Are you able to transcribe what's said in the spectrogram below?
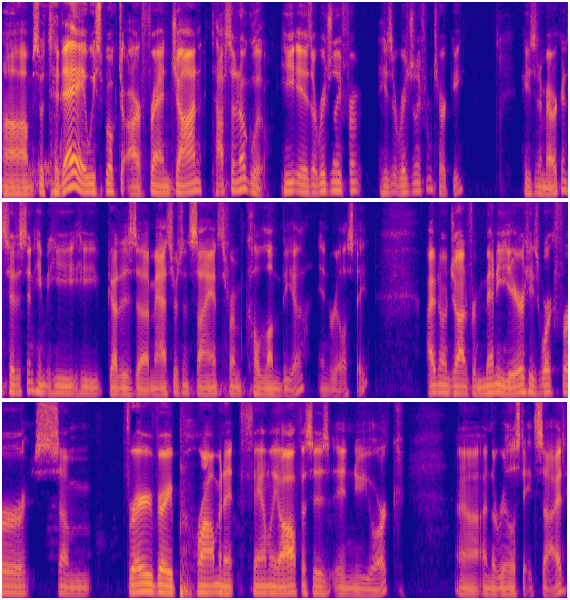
Um, so today we spoke to our friend John Tavsanoglu. He is originally from he's originally from Turkey. He's an American citizen. He he he got his uh, master's in science from Columbia in real estate. I've known John for many years. He's worked for some very very prominent family offices in New York uh, on the real estate side,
